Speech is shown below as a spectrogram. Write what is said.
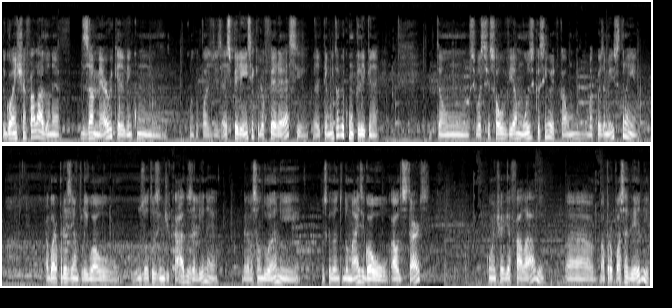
Igual a gente tinha falado, né? This America, ele vem com. Como que eu posso dizer? A experiência que ele oferece, ele tem muito a ver com o clipe, né? Então, se você só ouvir a música assim, vai ficar um- uma coisa meio estranha. Agora, por exemplo, igual os outros indicados ali, né? Gravação do ano e música do ano e tudo mais, igual o All Stars, como a gente havia falado, a, a proposta dele,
